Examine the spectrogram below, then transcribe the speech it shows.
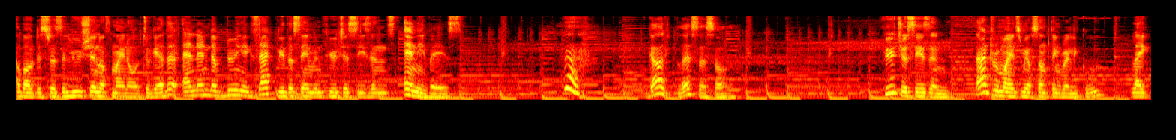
about this resolution of mine altogether and end up doing exactly the same in future seasons, anyways. God bless us all. Future season, that reminds me of something really cool. Like,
